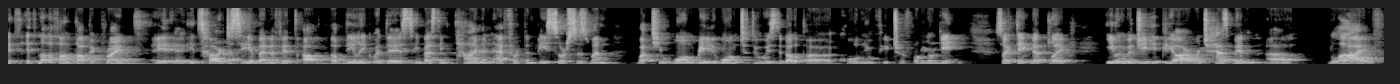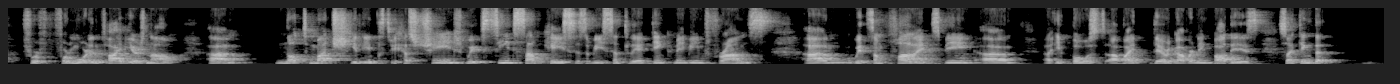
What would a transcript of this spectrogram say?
it's it's not a fun topic, right? it's hard to see a benefit of, of dealing with this, investing time and effort and resources when what you want really want to do is develop a cool new feature for your game. So I think that like even with GDPR, which has been uh, live for for more than five years now. Um, not much in the industry has changed. We've seen some cases recently, I think maybe in France, um, with some fines being um, uh, imposed uh, by their governing bodies. So I think that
